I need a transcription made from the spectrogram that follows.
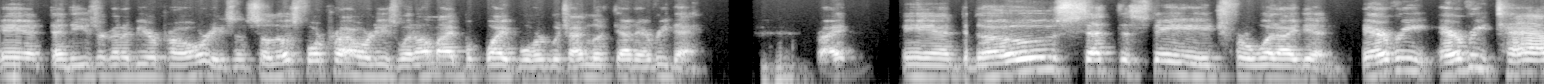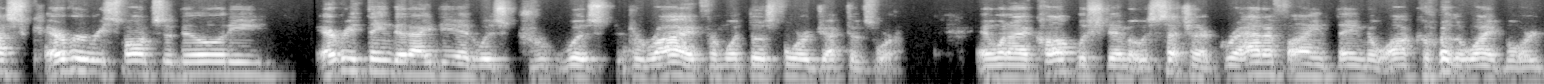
And, and these are going to be your priorities. And so those four priorities went on my whiteboard, which I looked at every day, mm-hmm. right? and those set the stage for what i did every every task every responsibility everything that i did was was derived from what those four objectives were and when i accomplished them it was such a gratifying thing to walk over the whiteboard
